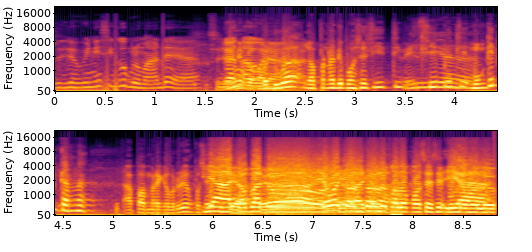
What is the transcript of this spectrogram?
Sejauh ini sih gue belum ada ya. Sejauh Nggak ini belum ada. Berdua nggak pernah diposesifin Iya. sih. Mungkin karena Apa mereka berdua yang posesif Iya, ya? coba tuh. Coba Iya, contoh lu kalau posesif Iya, sama lu.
